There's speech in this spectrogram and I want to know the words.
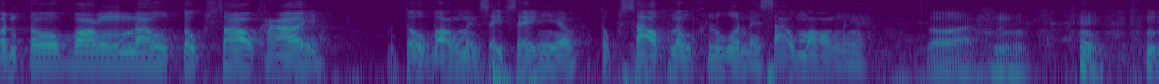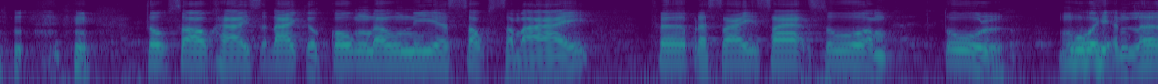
បន្តបងនៅទុកសោកហើយបន្តបងមិនស្អីផ្សេងទេទុកសោកក្នុងខ្លួនឯសៅម៉ងហ្នឹងបាទទុកសោកហើយស្ដេចក៏គង់នៅនីសុខសបាយធ្វើប្រស័យសាកសួរអំទូលមួយអន្លើ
